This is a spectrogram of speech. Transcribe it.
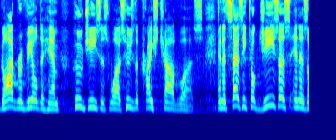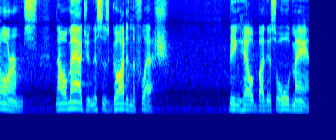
God revealed to him who Jesus was, who the Christ child was. And it says he took Jesus in his arms. Now imagine this is God in the flesh being held by this old man.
